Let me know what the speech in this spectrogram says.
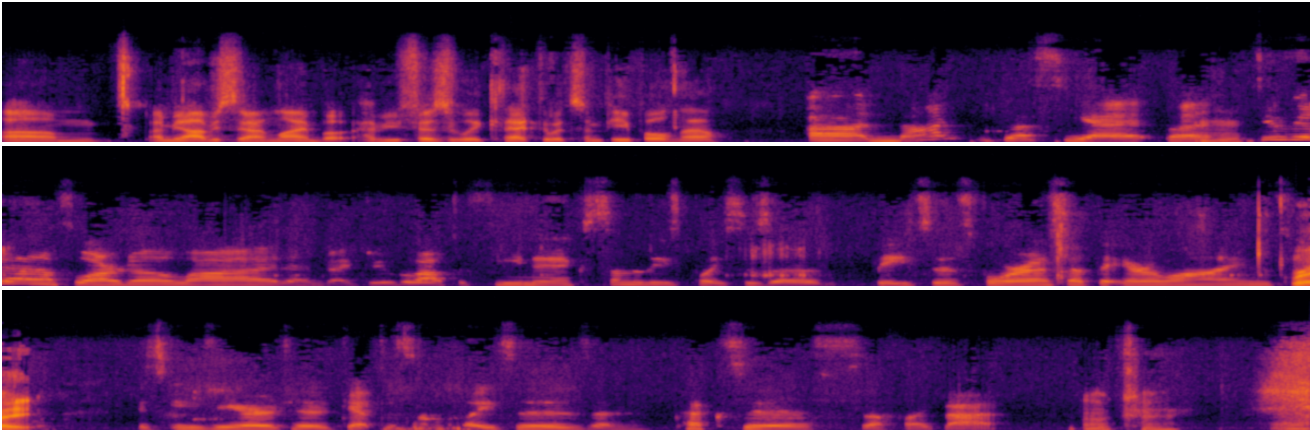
Um, I mean, obviously online, but have you physically connected with some people now? Uh, not just yet, but mm-hmm. I do get out of Florida a lot, and I do go out to Phoenix. Some of these places are bases for us at the airlines. Right. It's easier to get to some places and Texas stuff like that. Okay. Yeah.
